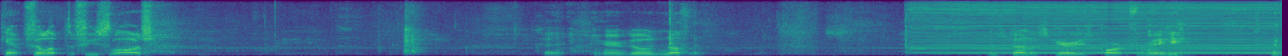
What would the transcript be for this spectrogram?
Can't fill up the fuselage. Okay, here goes nothing. It's kind of scariest part for me.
